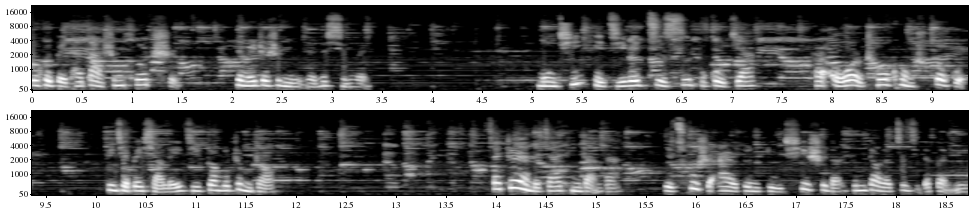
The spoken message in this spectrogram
都会被他大声呵斥。认为这是女人的行为，母亲也极为自私不顾家，还偶尔抽空出个轨，并且被小雷吉断个正着。在这样的家庭长大，也促使艾尔顿赌气似的扔掉了自己的本命。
